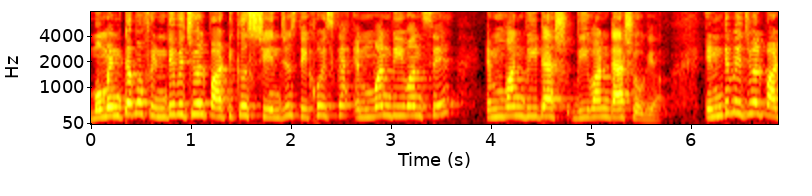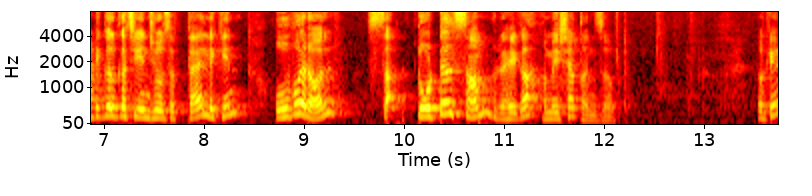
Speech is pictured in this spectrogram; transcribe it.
momentum of individual particles changes देखो इसका m1 v1 से M one V dash V one dash हो गया। इंडिविजुअल पार्टिकल का चेंज हो सकता है, लेकिन ओवरऑल टोटल सम रहेगा हमेशा कंजर्व्ड ओके?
